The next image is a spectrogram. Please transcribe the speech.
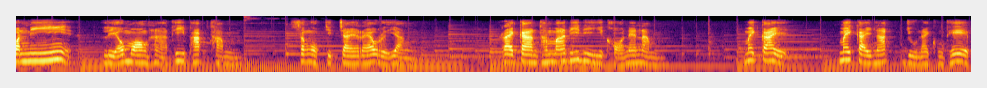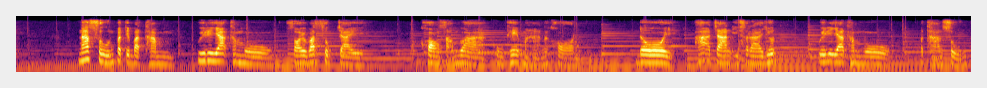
วันนี้เหลียวมองหาที่พักทำสงบจิตใจแล้วหรือยัง รายการธรรมะดีดีๆขอแนะนำไม่ใกล้ไม่ไกลนักอยู่ในกรุงเทพณศูนย์ปฏิบัติธรรม วิริยะธรรมโม ซอยวัดสุขใจคลองสามวากรุงเทพมหานคร โดยพระอาจารย์อิสรายุทธวิริยะธรรมโม ประธานศูนย์ป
